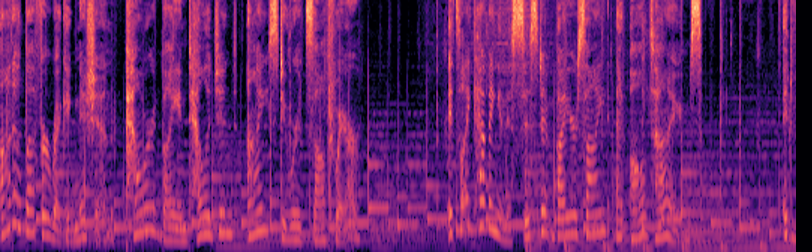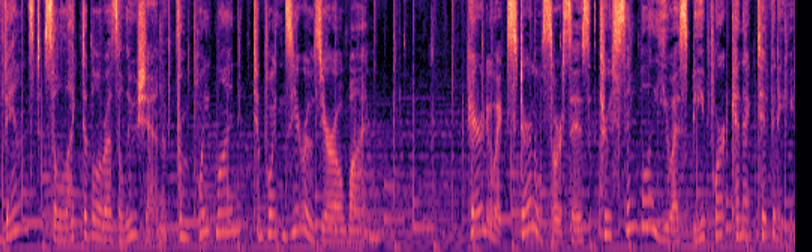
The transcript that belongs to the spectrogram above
Auto buffer recognition powered by intelligent iSteward software. It's like having an assistant by your side at all times. Advanced selectable resolution from 0.1 to 0.001. Pair to external sources through simple USB port connectivity.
